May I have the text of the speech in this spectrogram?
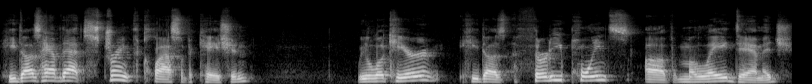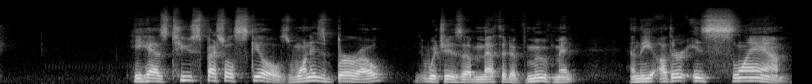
He does have that strength classification. We look here, he does 30 points of melee damage. He has two special skills. One is Burrow, which is a method of movement, and the other is Slam.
